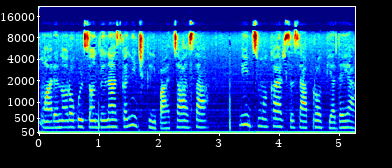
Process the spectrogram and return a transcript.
nu are norocul să întâlnească nici clipa aceasta, nici măcar să se apropie de ea.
